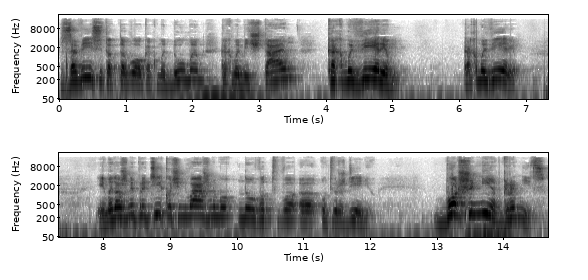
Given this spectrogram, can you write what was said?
зависит от того, как мы думаем, как мы мечтаем, как мы верим. Как мы верим. И мы должны прийти к очень важному ну, вот, в, э, утверждению. Больше нет границ.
